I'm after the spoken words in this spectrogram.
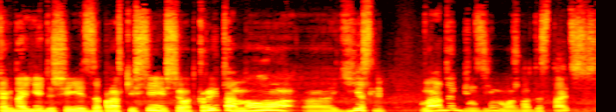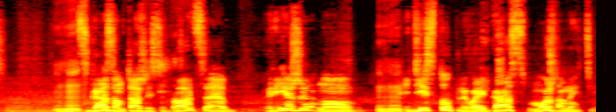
Когда едешь и есть заправки все, и все открыто, но э, если надо, бензин можно достать. Угу. С газом та же ситуация, реже, но угу. и дистопливо, и газ можно найти.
